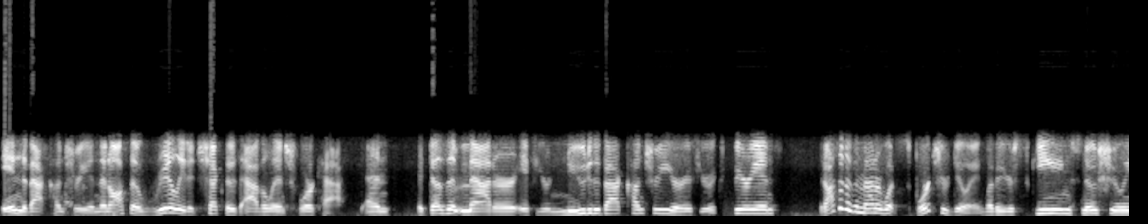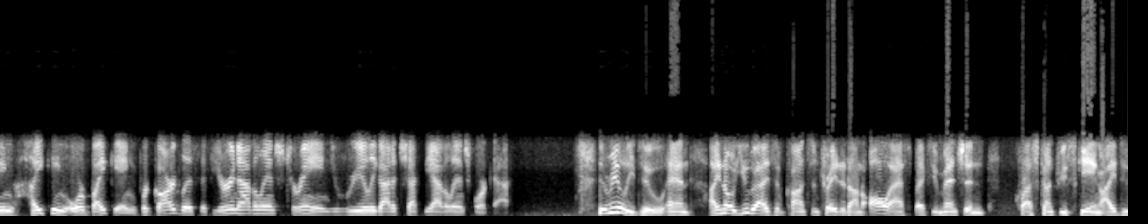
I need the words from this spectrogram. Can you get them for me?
in the backcountry, and then also really to check those avalanche forecasts. And it doesn't matter if you're new to the backcountry or if you're experienced. It also doesn't matter what sports you're doing, whether you're skiing, snowshoeing, hiking, or biking. Regardless, if you're in avalanche terrain, you really got to check the avalanche forecast. They really do. And I know you guys have concentrated on all aspects. You mentioned cross country skiing. I do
